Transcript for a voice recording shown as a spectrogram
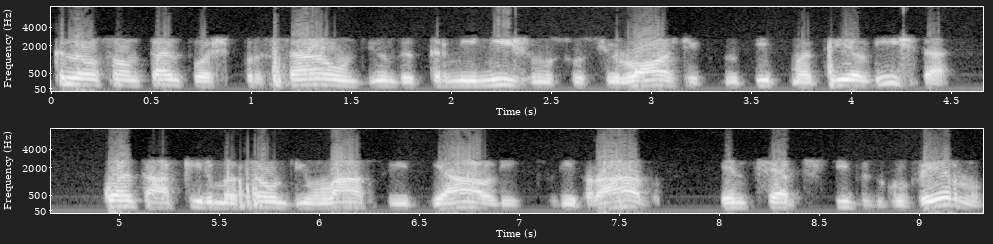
que não são tanto a expressão de um determinismo sociológico do tipo materialista, quanto a afirmação de um laço ideal e equilibrado entre certos tipos de governo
